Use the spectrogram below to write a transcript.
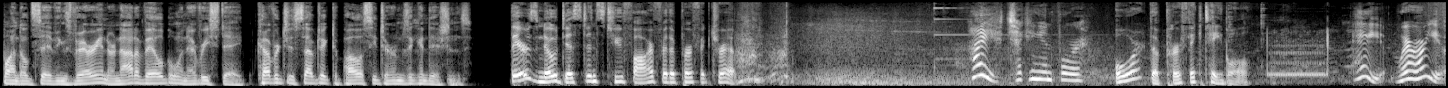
Bundled savings variant are not available in every state. Coverage is subject to policy terms and conditions. There's no distance too far for the perfect trip. Hi, checking in for. Or the perfect table. Hey, where are you?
